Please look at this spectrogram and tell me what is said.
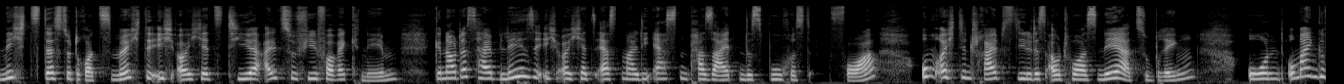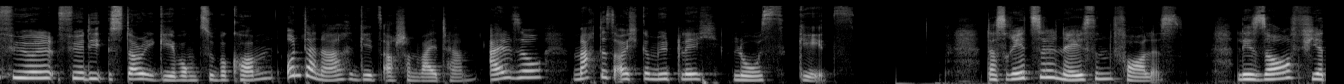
Nichtsdestotrotz möchte ich euch jetzt hier allzu viel vorwegnehmen. Genau deshalb lese ich euch jetzt erstmal die ersten paar Seiten des Buches vor, um euch den Schreibstil des Autors näher zu bringen und um ein Gefühl für die Storygebung zu bekommen. Und danach geht's auch schon weiter. Also macht es euch gemütlich, los geht's. Das Rätsel Nathan Fawless. Lesor 4.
